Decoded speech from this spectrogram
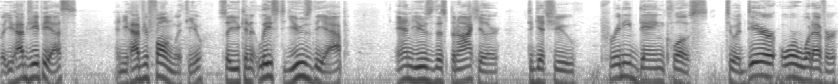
but you have GPS and you have your phone with you, so you can at least use the app and use this binocular to get you pretty dang close to a deer or whatever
